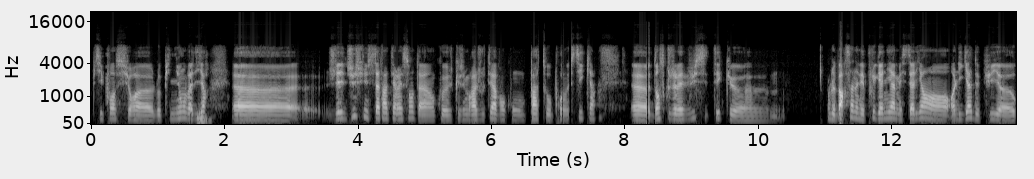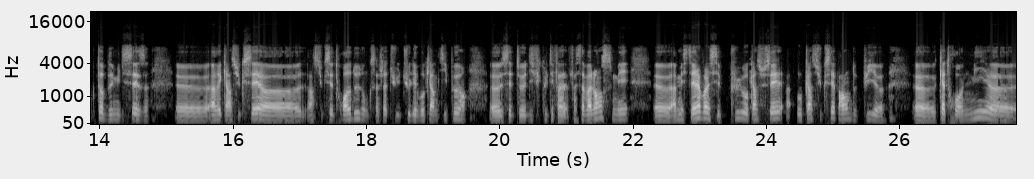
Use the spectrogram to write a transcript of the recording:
petit point sur euh, l'opinion on va dire j'ai juste une stat intéressante hein, que, que j'aimerais rajouter avant qu'on passe au pronostic hein. Dans ce que j'avais vu, c'était que le Barça n'avait plus gagné à Mestalla en, en Liga depuis euh, octobre 2016, euh, avec un succès, euh, un succès 3-2. Donc Sacha, tu, tu l'évoquais un petit peu hein, euh, cette difficulté fa- face à Valence, mais euh, à Mestalla, voilà, c'est plus aucun succès, aucun succès pardon depuis euh, euh, 4 ans et demi. euh,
